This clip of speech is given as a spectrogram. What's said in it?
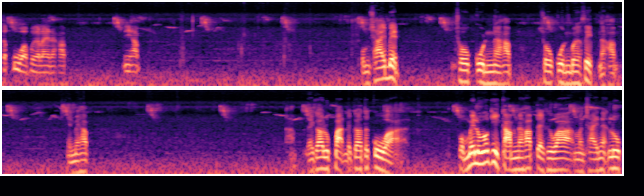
ตะกั่วเบอร์อะไรนะครับ นี่ครับ ผมใช้เบ็ดโชกุนนะครับ โชกุนเบอร์สิบนะครับ เห็นไหมครับครับ แล้วก็ลูกปัดแล้วก็ตะกั่วผมไม่รู้ว่ากี่กรัมนะครับ แต่คือว่ามันใช้เนี่ยลูก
